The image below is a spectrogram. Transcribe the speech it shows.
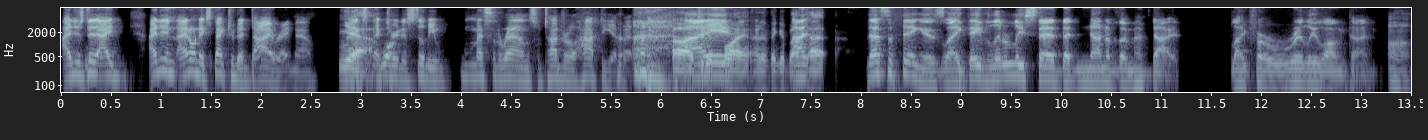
I just did. I I didn't. I don't expect her to die right now. I Yeah. expect well- her to still be messing around, so Tundra will have to get better. Oh, that's a good I- point. I didn't think about I- that. That's the thing is like they've literally said that none of them have died, like for a really long time. Uh,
